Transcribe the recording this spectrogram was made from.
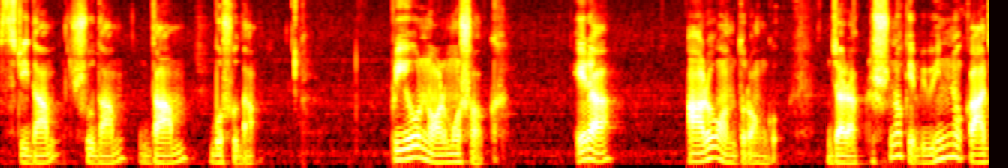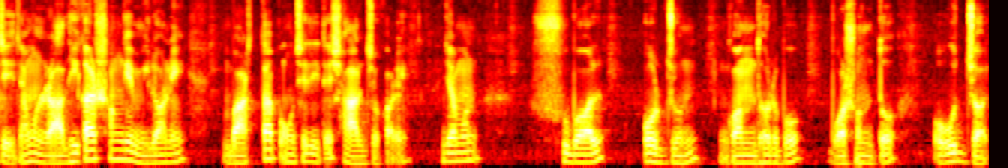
শ্রীদাম, সুদাম, দাম, বসুদাম। প্রিয় নর্মশক এরা আরও অন্তরঙ্গ, যারা কৃষ্ণকে বিভিন্ন কাজে, যেমন রাধিকার সঙ্গে মিলনে বার্তা পৌঁছে দিতে সাহায্য করে। যেমন সুবল, অর্জুন, গন্ধর্ব, বসন্ত ও উজ্জ্বল।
